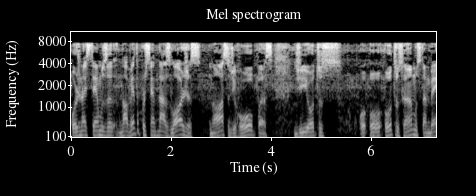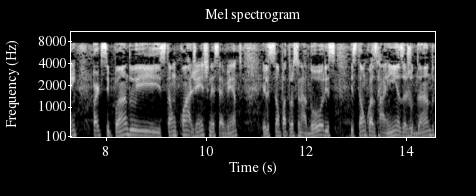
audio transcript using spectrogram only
Hoje nós temos ah, 90% das lojas nossas de roupas, de outros o- o- outros ramos também participando e estão com a gente nesse evento. Eles são patrocinadores, estão com as rainhas ajudando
